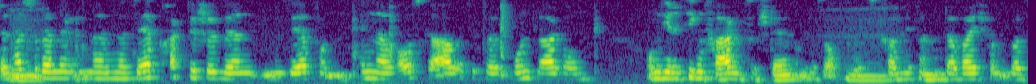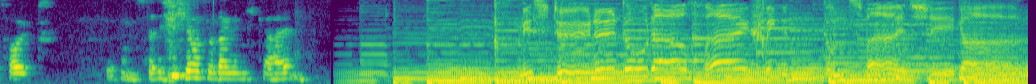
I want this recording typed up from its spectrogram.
Dann mhm. hast du mhm. dann eine, eine, sehr praktische, sehr, eine sehr von innen herausgearbeitete Grundlage, um um die richtigen Fragen zu stellen, um das auch mhm. zu vermitteln. Und da war ich von überzeugt. Sonst hätte ich mich auch so lange nicht gehalten. Misstönend oder auch frei schwingend, uns war es egal.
